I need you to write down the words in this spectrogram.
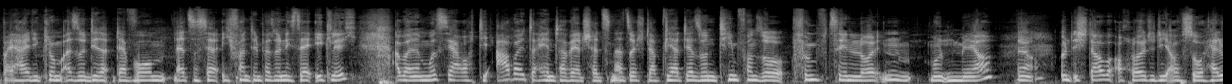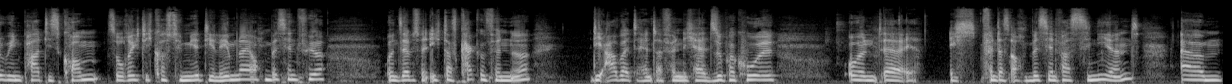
bei Heidi Klum, also die, der Wurm letztes Jahr, ich fand den persönlich sehr eklig, aber man muss ja auch die Arbeit dahinter wertschätzen. Also ich glaube, die hat ja so ein Team von so 15 Leuten und mehr. Ja. Und ich glaube auch Leute, die auf so Halloween-Partys kommen, so richtig kostümiert, die leben da ja auch ein bisschen für. Und selbst wenn ich das kacke finde, die Arbeit dahinter finde ich halt super cool. Und äh, ich finde das auch ein bisschen faszinierend. Ähm,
